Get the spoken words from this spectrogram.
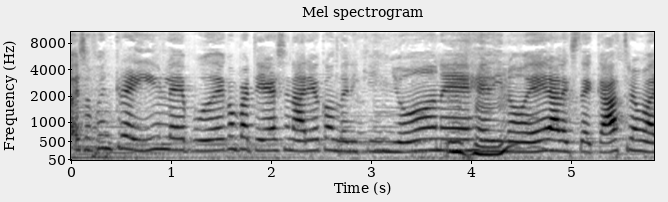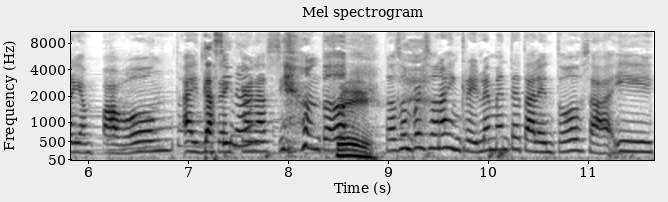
eso fue increíble. Pude compartir el escenario con Denis Quiñones, Eddie Noel, Alex de Castro, Marian Pavón, Aidita. Encarnación. Todos, Sí. todos son personas increíblemente talentosas y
